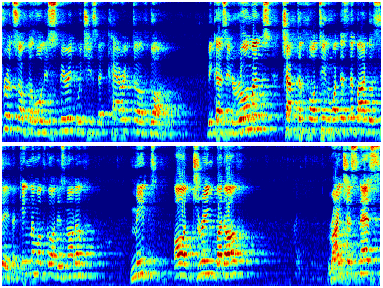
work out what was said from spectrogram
fruits of the Holy Spirit, which is the character of God. Because in Romans chapter 14, what does the Bible say? The kingdom of God is not of meat or drink, but of Righteousness,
